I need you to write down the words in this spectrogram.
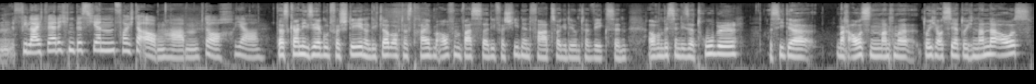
ähm, vielleicht werde ich ein bisschen feuchte Augen haben. Doch, ja. Das kann ich sehr gut verstehen und ich glaube auch das Treiben auf dem Wasser, die verschiedenen Fahrzeuge, die unterwegs sind, auch ein bisschen dieser Trubel. Das sieht ja nach außen manchmal durchaus sehr durcheinander aus.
